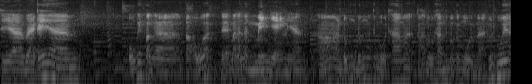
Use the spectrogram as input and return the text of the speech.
thì à, về cái à, ủ cái phần à, tàu hũ á, để mà nó lên men vàng này á đó đúng đúng cái mùi thơm á còn mùi thơm đến một cái mùi mà hút húi á.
